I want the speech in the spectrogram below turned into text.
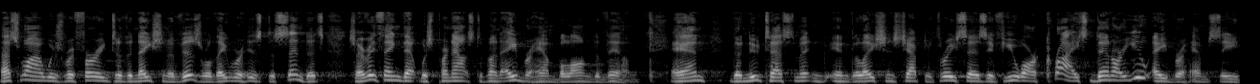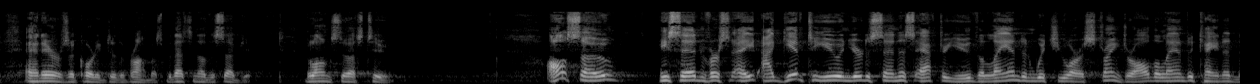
That's why I was referring to the nation of Israel. They were his descendants. So everything that was pronounced upon Abraham belonged to them. And the New Testament in, Galatians chapter 3 says, if you are Christ, then are you Abraham's seed and heirs according to the promise. But that's another subject. Belongs to us too. Also, he said in verse 8, I give to you and your descendants after you the land in which you are a stranger, all the land of Canaan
